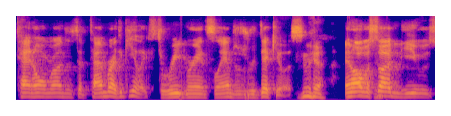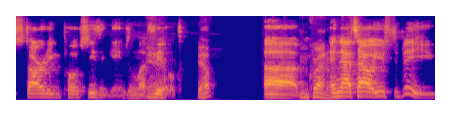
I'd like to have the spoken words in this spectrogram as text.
ten home runs in September. I think he had like three grand slams. It was ridiculous. Yeah. And all of a sudden, he was starting postseason games in left yeah. field. Yep. Um, Incredible. And that's how it used to be. You,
